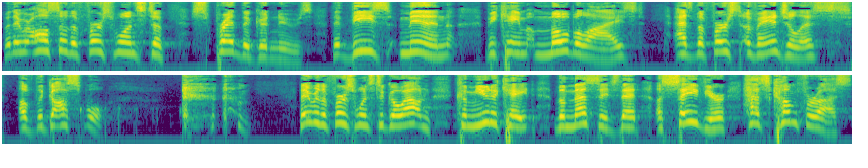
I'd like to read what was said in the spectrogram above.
but they were also the first ones to spread the good news. That these men became mobilized as the first evangelists of the gospel. They were the first ones to go out and communicate the message that a Savior has come for us.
